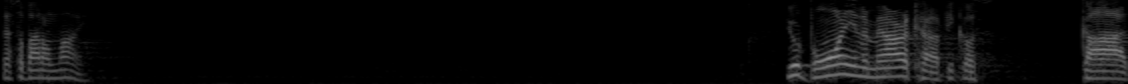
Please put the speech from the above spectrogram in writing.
That's the bottom line. You're born in America because God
